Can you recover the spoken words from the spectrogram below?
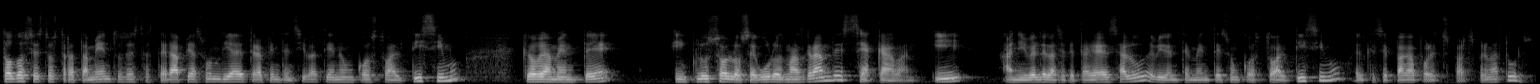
Todos estos tratamientos, estas terapias, un día de terapia intensiva tiene un costo altísimo que obviamente incluso los seguros más grandes se acaban y a nivel de la Secretaría de Salud evidentemente es un costo altísimo el que se paga por estos partos prematuros.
